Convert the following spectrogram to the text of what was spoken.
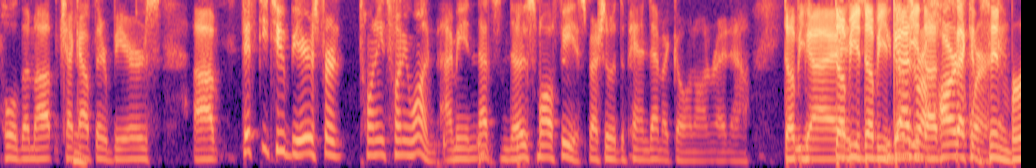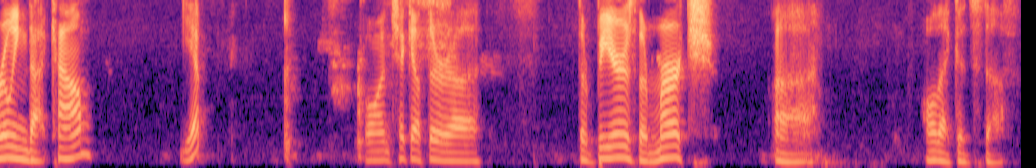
pull them up. Check out their beers. Uh, 52 beers for 2021. I mean, that's no small feat, especially with the pandemic going on right now. W- You guys- you guys were hard at work. www.secondsinbrewing.com. Yep. Go on, check out their uh, their beers, their merch, uh, all that good stuff.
